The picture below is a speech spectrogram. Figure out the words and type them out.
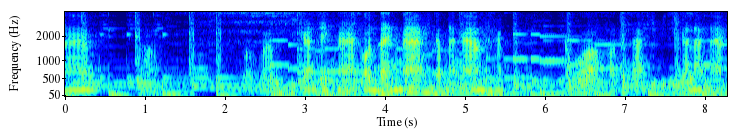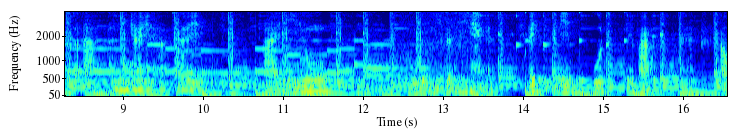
มาบอกว่าวิธีการแต่งหน้าสอนแต่งหน้าให้กับนางงามนะครับ แล้วก็เขาจะสาธิตวิธีการล้างหน้าให้สะอาดทำยังไงนะครับ ใช้ปลายนิ้วรู้แบบนี้แบบนี้เฮ้ยอันนี้พูดให้ฟังนะเอา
